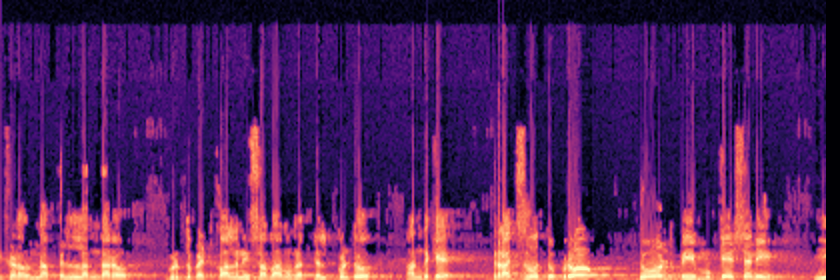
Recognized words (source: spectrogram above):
ఇక్కడ ఉన్న పిల్లలందరూ గుర్తుపెట్టుకోవాలని ఈ సభాముఖం తెలుపుకుంటూ అందుకే డ్రగ్స్ వద్దు బ్రో డోంట్ బి ముఖేష్ అని ఈ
